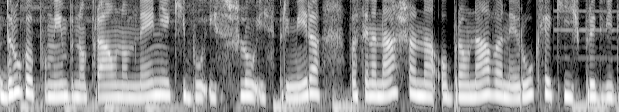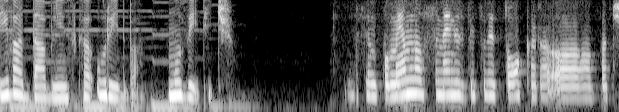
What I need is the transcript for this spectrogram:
Drugo pomembno pravno mnenje, ki bo izšlo iz primera, pa se nanaša na obravnavane roke, ki jih predvideva Dublinska uredba. Mozetič. Mislim, pomembno se meni zdi tudi to, ker uh, pač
